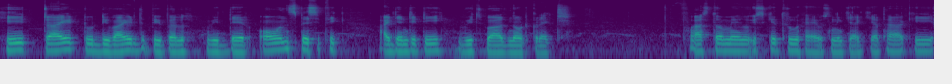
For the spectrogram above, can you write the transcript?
he try to divide the people with their own specific identity, which was not correct. वास्तव में इसके थ्रू है, उसने क्या किया था कि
